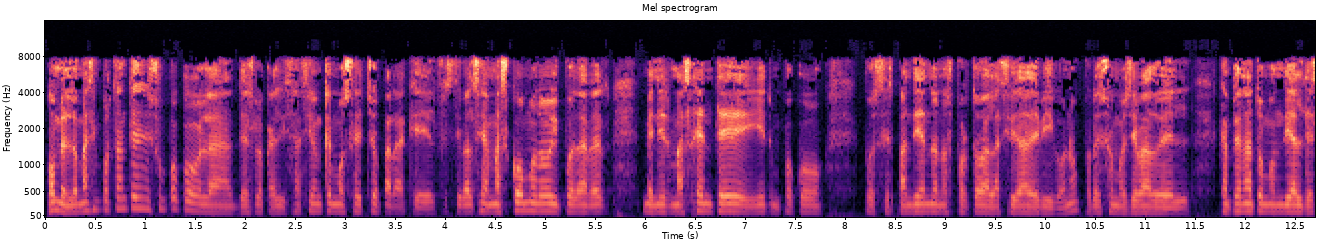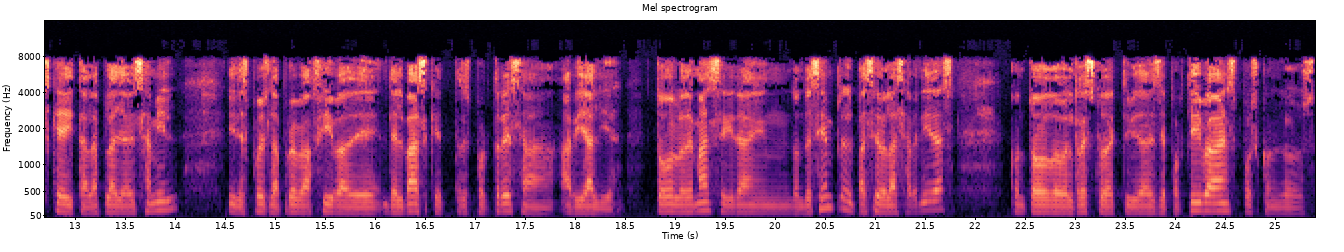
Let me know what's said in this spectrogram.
Hombre, lo más importante es un poco la deslocalización que hemos hecho para que el festival sea más cómodo y pueda haber, venir más gente e ir un poco pues expandiéndonos por toda la ciudad de Vigo, ¿no? Por eso hemos llevado el Campeonato Mundial de Skate a la playa de Samil y después la prueba FIBA de, del básquet 3x3 a, a Vialia. Todo lo demás seguirá en donde siempre, en el Paseo de las Avenidas, con todo el resto de actividades deportivas, pues con los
